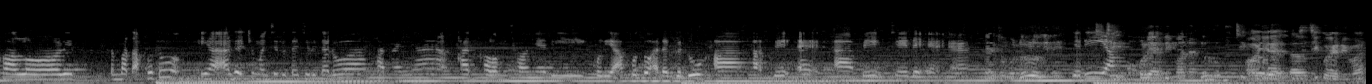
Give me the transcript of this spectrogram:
Kalau di tempat aku tuh ya ada cuma cerita-cerita doang katanya kan kalau misalnya di kuliah aku tuh ada gedung A, B, E, A, B, C, D, E, F. eh tunggu dulu ini Jadi Cici yang kuliah di mana dulu nih Ci oh iya? Cici kuliah di mana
